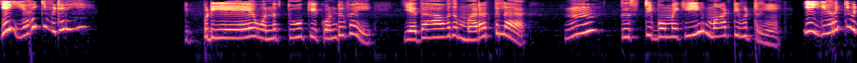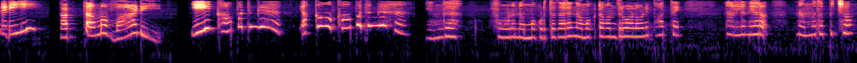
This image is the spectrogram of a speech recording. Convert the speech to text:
ஏய் இறக்கி விடுடி இப்படியே உன்னை தூக்கி கொண்டு போய் ஏதாவது மரத்துல ம் திருஷ்டி பொம்மைக்கு மாட்டி விட்டுறேன். ஏய் இறக்கி விடுடி. கத்தாம வாடி. ஏ காப்பாத்துங்க. அக்கா காப்பாத்துங்க. எங்க? போனை நம்ம கொடுத்ததால நம்மகிட்ட வந்துருவாளோன்னு பார்த்தேன். நல்ல நேரம். நம்ம தப்பிச்சோம்.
